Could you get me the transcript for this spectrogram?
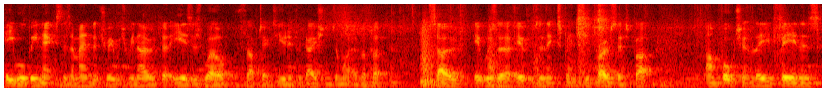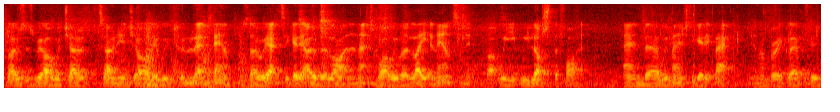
he will be next as a mandatory, which we know that he is as well, subject to unifications and whatever. But so it was a it was an expensive process, but unfortunately, being as close as we are with Tony and Charlie, we couldn't let them down. So we had to get it over the line, and that's why we were late announcing it. But we, we lost the fight, and uh, we managed to get it back, and I'm very glad we did.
